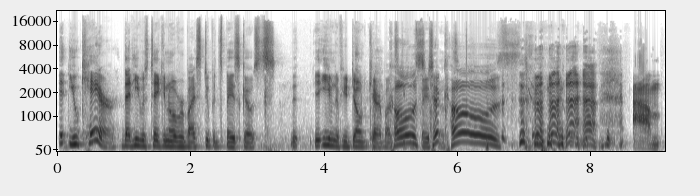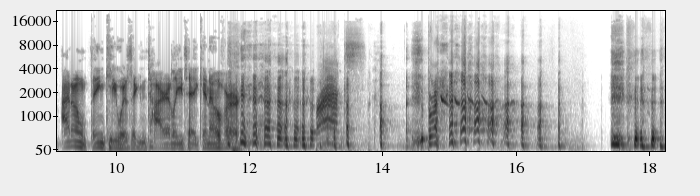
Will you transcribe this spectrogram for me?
it, you care that he was taken over by stupid space ghosts, even if you don't care about Coast stupid to ghosts. coast. um I don't think he was entirely taken over Brax.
